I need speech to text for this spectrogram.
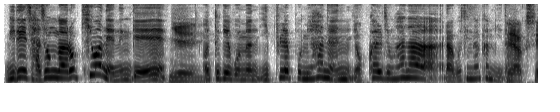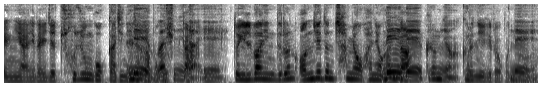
미래 자선가로 키워내는 게 예. 어떻게 보면 이 플랫폼이 하는 역할 중 하나라고 생각합니다. 대학생이 아니라 이제 초중고까지 내려가 네, 보고 맞습니다. 싶다. 예. 또 일반인들은 언제든 참여 환영한다. 네, 네, 그럼요. 그런 얘기로군요. 네.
